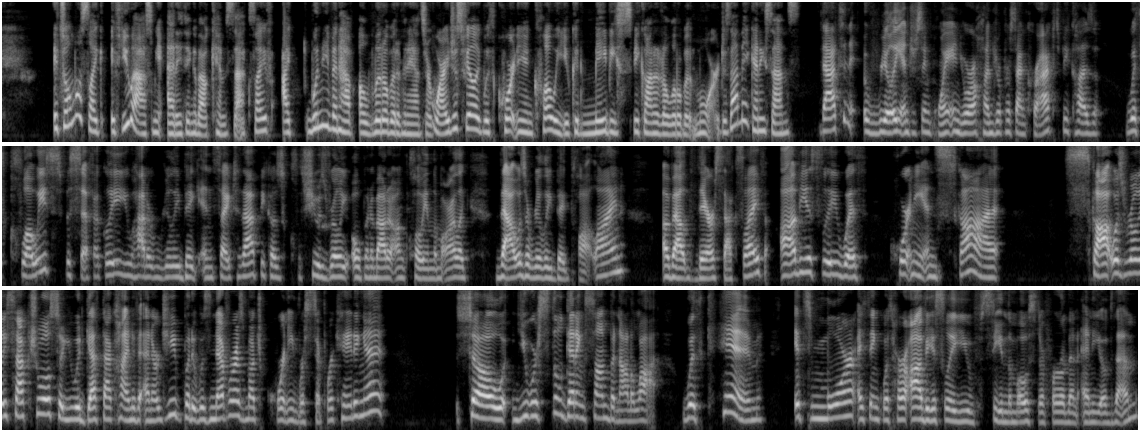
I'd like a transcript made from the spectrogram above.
it's almost like if you ask me anything about Kim's sex life, I wouldn't even have a little bit of an answer. Where I just feel like with Kourtney and Khloé, you could maybe speak on it a little bit more. Does that make any sense? That's a really interesting point, and you're 100% correct because with Khloé specifically, you had a really big insight to that because she was really open about it on Khloé and Lamar. Like that was a really big plot line about their sex life. Obviously, with Kourtney and Scott, Scott was really sexual, so you would get that kind of energy, but it was never as much Kourtney reciprocating it. So you were still getting some, but not a lot. With Kim, it's more, I think, with her, obviously, you've seen the most of her than any of them.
